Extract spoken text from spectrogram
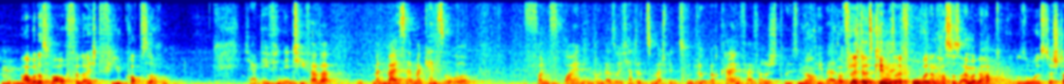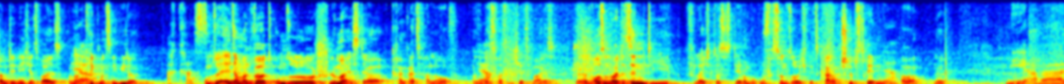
Mhm. Aber das war auch vielleicht viel Kopfsache. Ja, definitiv. Aber man weiß ja, man kennt so von Freunden oder so. Ich hatte zum Beispiel zum Glück noch kein pfeiferisches Drüsenfieber. Ja. Also vielleicht als Kind, sei froh, weil dann hast du es einmal gehabt. So ist der Stand, den ich jetzt weiß. Und dann ja. kriegt man es nie wieder. Ach krass. Umso älter man wird, umso schlimmer ist der Krankheitsverlauf. Also ja. das, was ich jetzt weiß. Wenn da draußen Leute sind, die vielleicht, das ist deren Beruf ist und so, ich will jetzt keiner auf den Schlips treten, aber ne. Nee, aber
